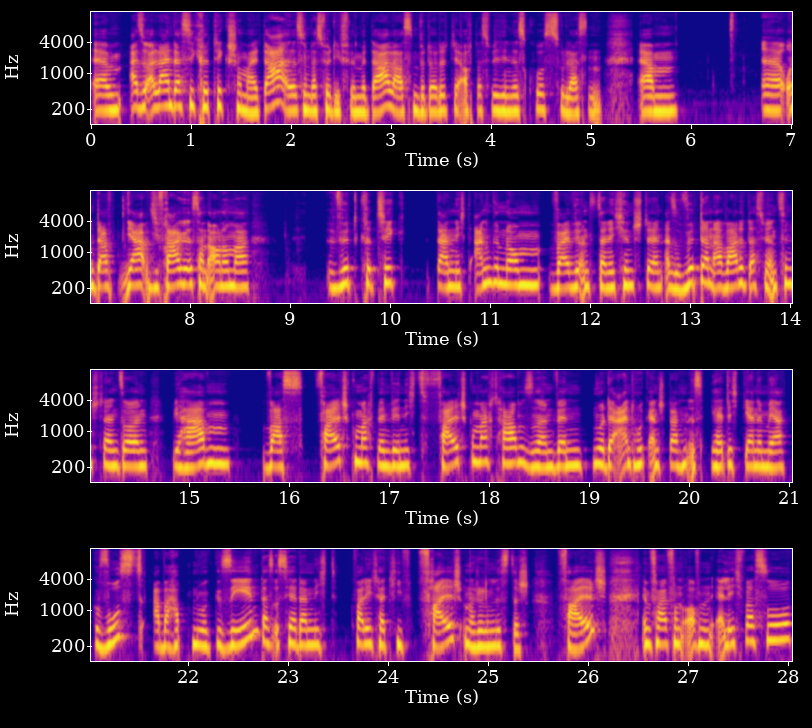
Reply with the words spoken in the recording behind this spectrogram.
Ähm, also allein, dass die Kritik schon mal da ist und dass wir die Filme da lassen, bedeutet ja auch, dass wir den Diskurs zulassen. Ähm, äh, und da, ja, die Frage ist dann auch nochmal, wird Kritik dann nicht angenommen, weil wir uns da nicht hinstellen. Also wird dann erwartet, dass wir uns hinstellen sollen. Wir haben was falsch gemacht, wenn wir nichts falsch gemacht haben, sondern wenn nur der Eindruck entstanden ist, hier hätte ich gerne mehr gewusst, aber habe nur gesehen. Das ist ja dann nicht qualitativ falsch oder journalistisch falsch. Im Fall von offen und ehrlich war es so,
